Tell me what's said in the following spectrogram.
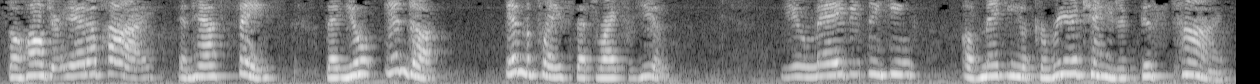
So hold your head up high and have faith that you'll end up in the place that's right for you. You may be thinking of making a career change at this time,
